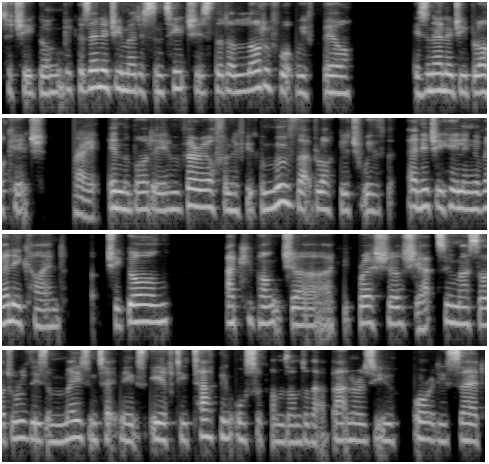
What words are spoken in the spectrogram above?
to qigong because energy medicine teaches that a lot of what we feel is an energy blockage right. in the body. And very often if you can move that blockage with energy healing of any kind qigong acupuncture acupressure shiatsu massage all of these amazing techniques eft tapping also comes under that banner as you already said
